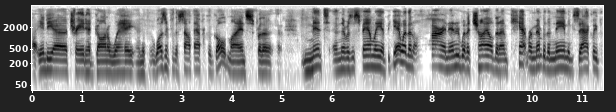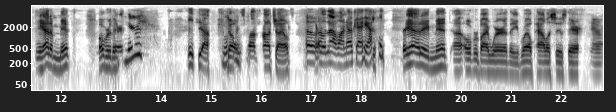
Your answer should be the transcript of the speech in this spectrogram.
Uh, India trade had gone away, and if it wasn't for the South Africa gold mines, for the mint, and there was this family. It began with an R and ended with a child, and I can't remember the name exactly, but they had a mint over there. Here's yeah, no, it's not Rothschilds. Oh, oh, that one. Okay, yeah. they had a mint uh, over by where the royal palace is there, uh,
